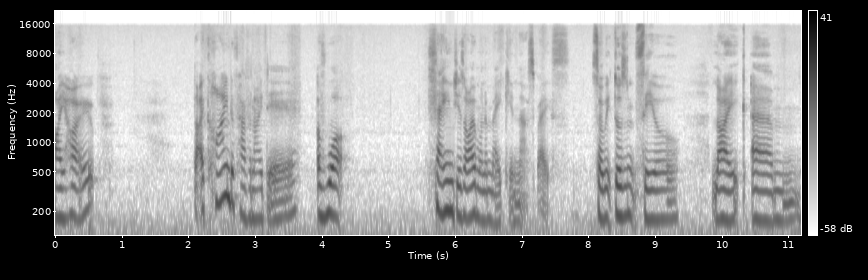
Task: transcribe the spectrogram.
I hope, that I kind of have an idea of what changes I want to make in that space. So it doesn't feel like um,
